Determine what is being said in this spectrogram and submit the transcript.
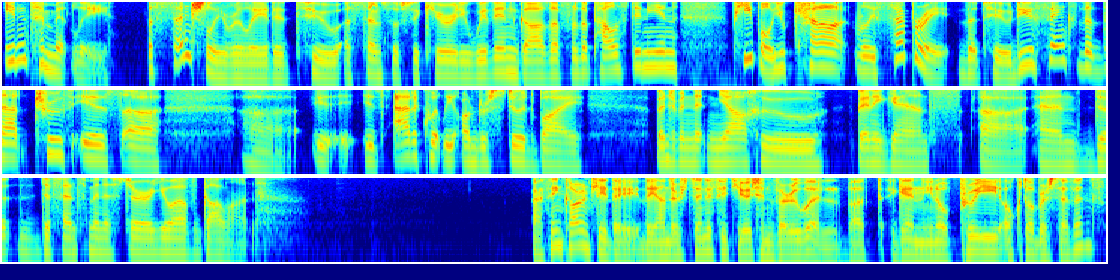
intimately, essentially related to a sense of security within Gaza for the Palestinian people. You cannot really separate the two. Do you think that that truth is uh, uh is adequately understood by Benjamin Netanyahu, Benny Gantz, uh, and D- Defense Minister Yoav Gallant? I think currently they, they understand the situation very well. But again, you know, pre October 7th,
